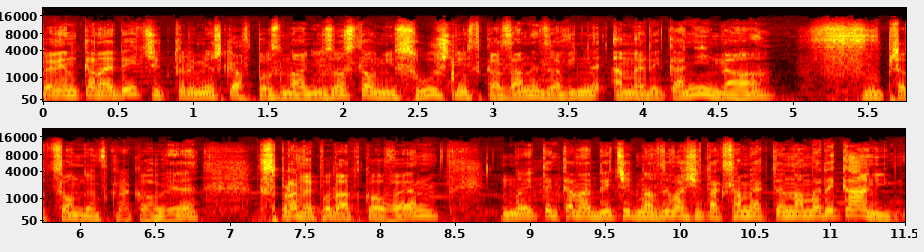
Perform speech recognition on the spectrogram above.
Pewien Kanadyjczyk, który mieszka w Poznaniu, został niesłusznie skazany za winy Amerykanina w, przed sądem w Krakowie, sprawy podatkowe. No i ten Kanadyjczyk nazywa się tak samo jak ten Amerykanin,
